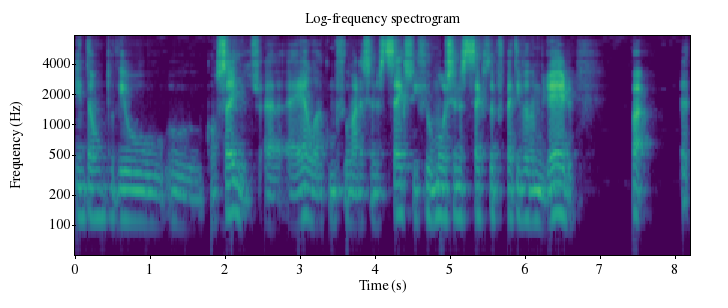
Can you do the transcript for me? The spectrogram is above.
então pediu uh, conselhos a, a ela como filmar as cenas de sexo e filmou as cenas de sexo da perspectiva da mulher. Pá, eh,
